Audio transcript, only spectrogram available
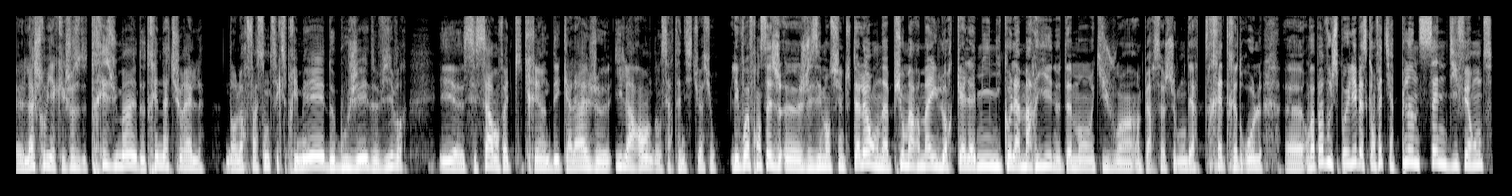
Euh, là, je trouve qu'il y a quelque chose de très humain et de très naturel dans leur façon de s'exprimer, de bouger, de vivre. Et euh, c'est ça, en fait, qui crée un décalage hilarant dans certaines situations. Les voix françaises, euh, je les ai mentionnées tout à l'heure. On a Pio Marmaille, Laure Calamy, Nicolas Marié notamment, qui joue un, personnage secondaire très très drôle. Euh, on va pas vous spoiler parce qu'en fait, il y a plein de scènes différentes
